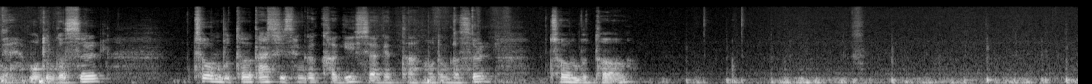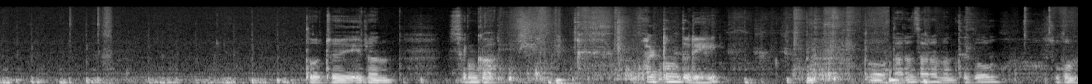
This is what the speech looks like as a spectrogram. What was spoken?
네, 모든 것을 처음부터 다시 생각하기 시작했다. 모든 것을 처음부터 도저히 이런 생각, 활동들이 또 다른 사람한테도 조금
